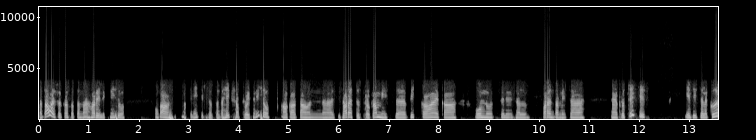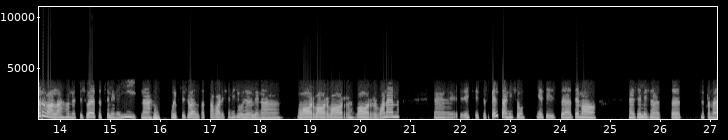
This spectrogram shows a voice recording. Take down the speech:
me tavaliselt kasvatame, harilik nisu on ka, noh, geneetiliselt on ta heksaploidne nisu, aga ta on äh, siis aretusprogrammis äh, pikka aega olnud sellisel parendamise äh, protsessis ja siis selle kõrvale on nüüd siis võetud selline iidne, võib siis öelda, tavalise nisu selline vaar, vaar, vaar, vaarvanem ehk siis see speltanisu ja siis tema sellised ütleme,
